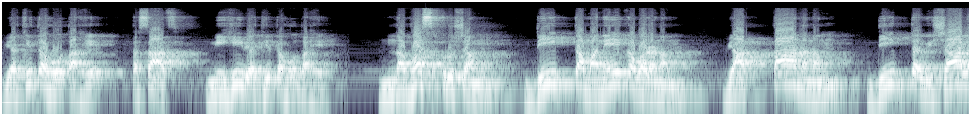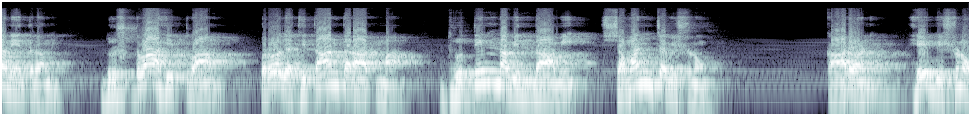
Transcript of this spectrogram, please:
व्यथित होत आहे तसाच मीही व्यथित होत आहे. नभस्पृशम दीप्तमनेक वर्णम व्यात्ताननम दीप्त विशाल नेत्रम दृष्ट्वा हित्वाम प्रव्यथितांतरात्मा धृतीं न विंदामी शमंच विष्णू। कारण हे विष्णू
